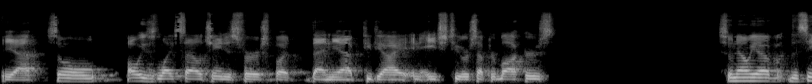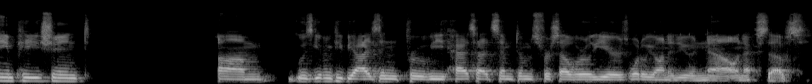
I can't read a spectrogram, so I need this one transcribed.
Yeah, so always lifestyle changes first, but then yeah, PPI and H two receptor blockers. So now we have the same patient. Um, was given PPIs, didn't improve. He has had symptoms for several years. What do we want to do now? Next steps?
